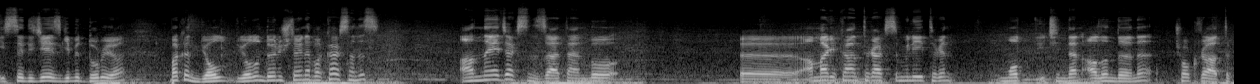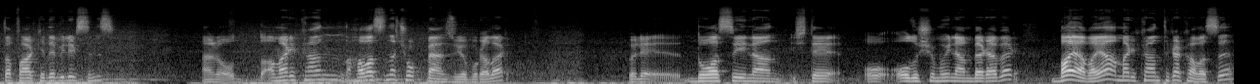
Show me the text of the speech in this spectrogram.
hissedeceğiz gibi duruyor. Bakın yol yolun dönüşlerine bakarsanız anlayacaksınız zaten bu e, American Truck Simulator'ın mod içinden alındığını çok rahatlıkla fark edebilirsiniz. Yani o Amerikan havasına çok benziyor buralar. Böyle doğasıyla işte o oluşumuyla beraber baya baya Amerikan Truck havası.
